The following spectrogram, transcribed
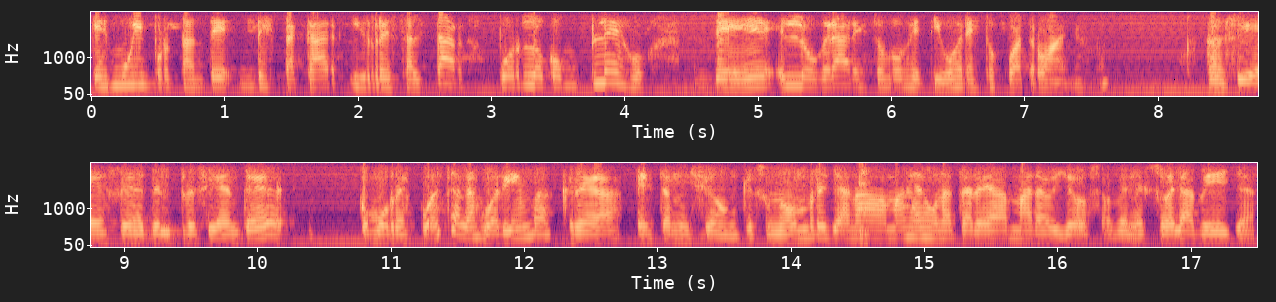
que es muy importante destacar y resaltar por lo complejo de lograr estos objetivos en estos cuatro años. Así es, el presidente como respuesta a las guarimbas crea esta misión, que su nombre ya nada más es una tarea maravillosa, Venezuela Bella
